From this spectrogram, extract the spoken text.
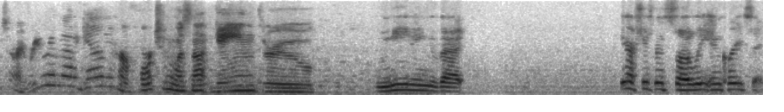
I'm sorry, reread that again? Her fortune was not gained through. Meaning that, yeah, she's been slowly increasing.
